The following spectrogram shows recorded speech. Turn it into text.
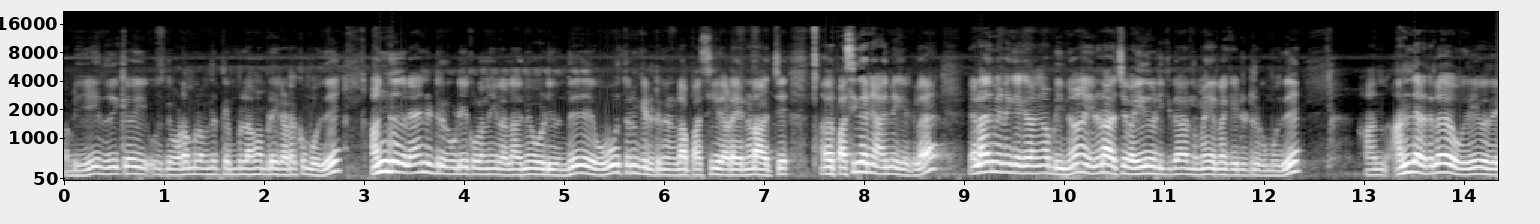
அப்படியே இந்த உடம்புல வந்து தெம்பு இல்லாமல் அப்படியே கிடக்கும்போது அங்கே விளையாண்டுட்டு இருக்கக்கூடிய குழந்தைகள் எல்லாருமே ஓடி வந்து ஒவ்வொருத்தரும் கேட்டுட்டு இருக்காங்கடா பசிக்குதாடா என்னடா ஆச்சு? அது பசிக்குதானே யாருமே கேட்கல எல்லாருமே என்ன கேட்குறாங்க அப்படின்னா என்னடா ஆச்சு? வயிறு வலிக்குதா? அந்த மாதிரி எல்லாம் கேட்டுட்டு இருக்கும்போது அந் அந்த இடத்துல ஒரே ஒரு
